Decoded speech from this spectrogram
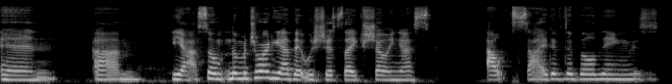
and um, yeah, so the majority of it was just like showing us outside of the buildings,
